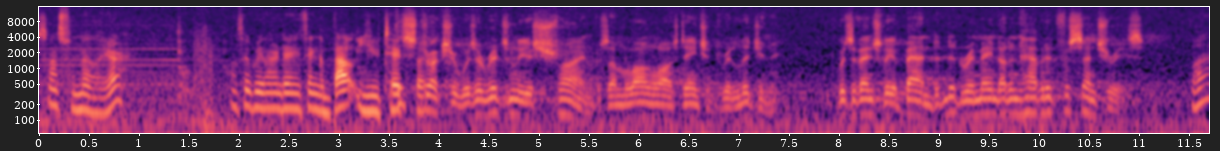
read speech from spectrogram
Sounds familiar. I don't think we learned anything about This UTIC, but structure was originally a shrine for some long-lost ancient religion. It was eventually abandoned and remained uninhabited for centuries. What?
